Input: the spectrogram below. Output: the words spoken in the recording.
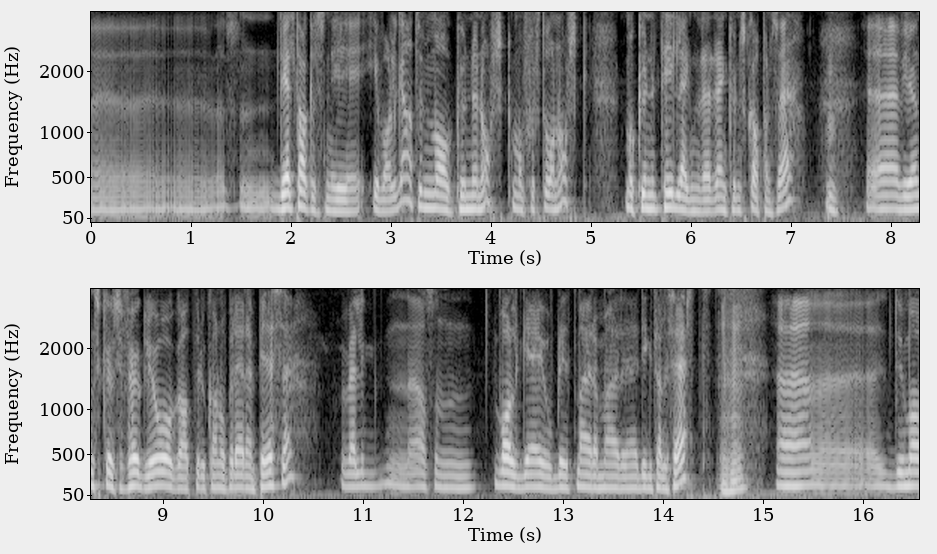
eh, deltakelsen i, i valget. At du må kunne norsk, må forstå norsk. Du må kunne tilegne deg den kunnskapen som er. Mm. Vi ønsker selvfølgelig òg at du kan operere en PC. Velg, altså, valget er jo blitt mer og mer digitalisert. Eh, du, må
